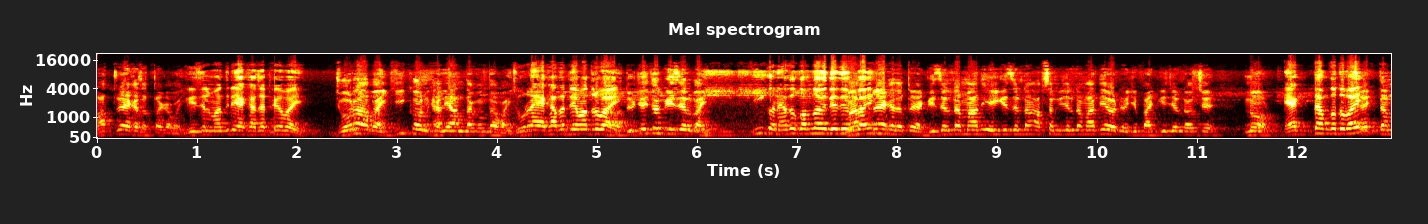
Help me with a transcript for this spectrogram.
মাত্র এক হাজার টাকা ভাই। গ্রিজেল মাদি এক হাজার টাকা ভাই। জোড়া ভাই কি কোন খালি আন্দা গুন্দা ভাই? জোড়া এক হাজার টাকা মাত্র ভাই। দুইটাই তো গ্রিজেল ভাই। কি কোন এত কম দামে দিয়ে দেবেন ভাই? মাত্র এক হাজার টাকা। গ্রিজেলটা মাদি এই গ্রিজেলটা আফসান গ্রিজেলটা মাদি আর ওই যে বাইট গ্রিজেলটা হচ্ছে নর। একদম কত ভাই? একদম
